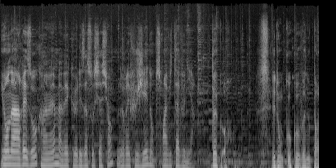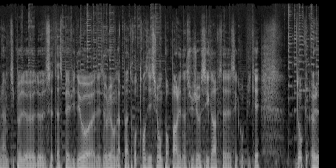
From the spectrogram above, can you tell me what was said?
Et on a un réseau quand même avec euh, les associations de réfugiés, donc ils seront invités à venir. D'accord. Et donc Coco va nous parler un petit peu de, cet aspect vidéo. Euh, désolé, on n'a pas trop de transition pour parler d'un sujet aussi grave, c'est compliqué. Donc euh,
